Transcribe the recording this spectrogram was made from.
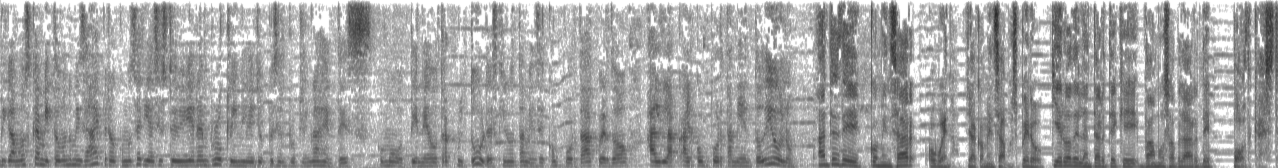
digamos que a mí todo el mundo me dice, ay, pero ¿cómo sería si usted viviera en Brooklyn? Le digo, pues en Brooklyn la gente es como, tiene otra cultura, es que uno también se comporta de acuerdo al, al comportamiento de uno. Antes de comenzar, o bueno, ya comenzamos, pero quiero adelantarte que vamos a hablar de podcast.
